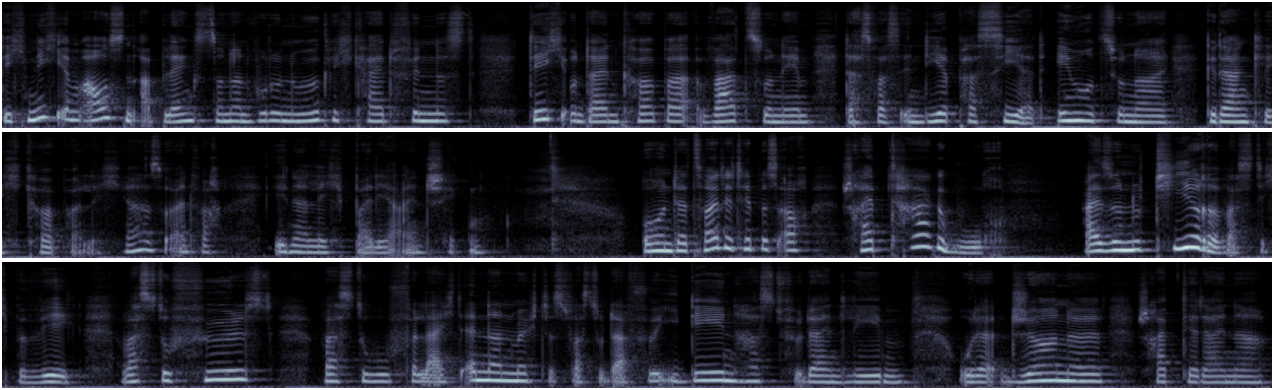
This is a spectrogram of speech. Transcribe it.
dich nicht im Außen ablenkst, sondern wo du eine Möglichkeit findest, dich und deinen Körper wahrzunehmen, das, was in dir passiert, emotional, gedanklich, körperlich. Ja, so einfach innerlich bei dir einchecken. Und der zweite Tipp ist auch, schreib Tagebuch. Also notiere, was dich bewegt, was du fühlst, was du vielleicht ändern möchtest, was du da für Ideen hast für dein Leben. Oder Journal, schreib dir deine,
